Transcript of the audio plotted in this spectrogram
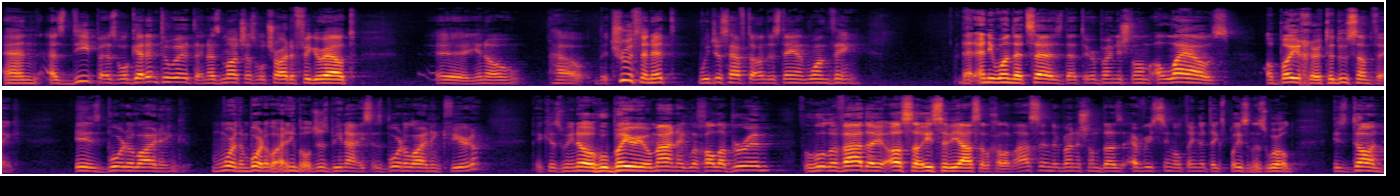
And as deep as we'll get into it, and as much as we'll try to figure out, uh, you know, how the truth in it, we just have to understand one thing: that anyone that says that the Rabbi Shalom allows a beicher to do something is borderlining, more than borderlining, but just be nice, is borderlining kfira, because we know who beiri umanig l'chal abruim, who asa isav yasal chalam the Rebbeinu does every single thing that takes place in this world is done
